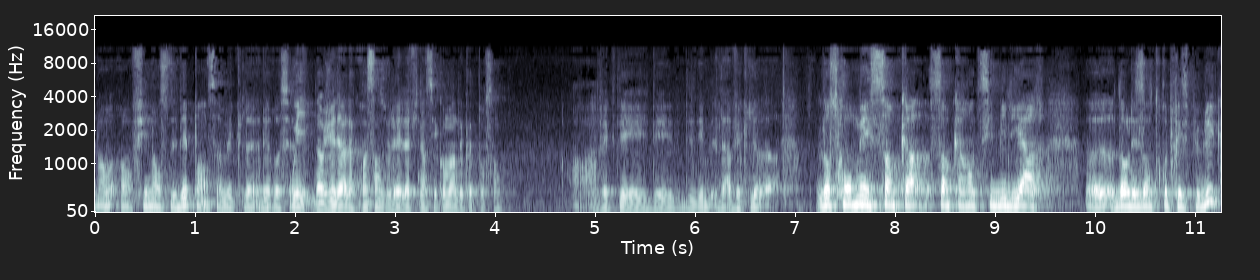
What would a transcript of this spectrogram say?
non, on finance des dépenses avec la, les recettes. Oui, non, je veux dire, la croissance, vous l'avez la financer comment de 4% avec des, des, des, avec le, lorsqu'on met 100, 146 milliards euh, dans les entreprises publiques,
